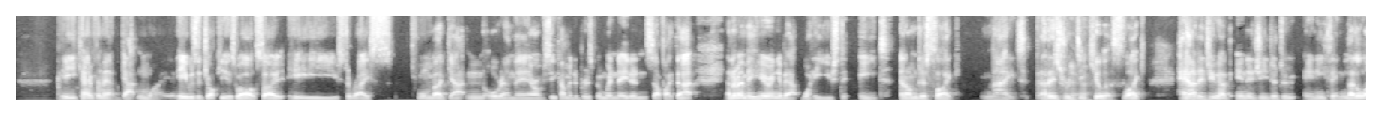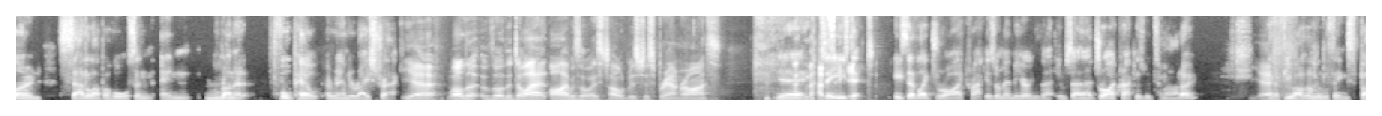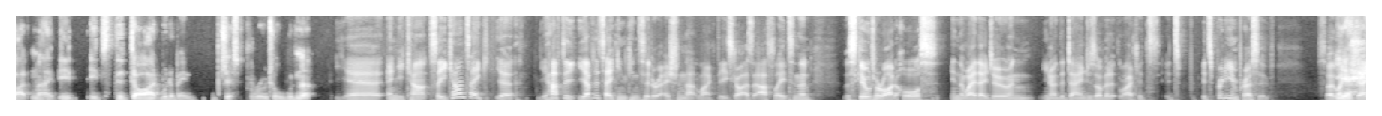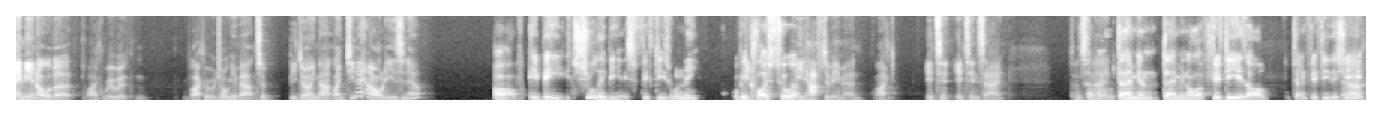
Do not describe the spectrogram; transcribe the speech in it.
He came from out Gatton way, and he was a jockey as well. So he used to race Toowoomba, Gatton, all around there. Obviously, coming to Brisbane when needed and stuff like that. And I remember hearing about what he used to eat, and I'm just like, mate, that is Yeah. ridiculous. Like, how did you have energy to do anything, let alone saddle up a horse and and run it full pelt around a racetrack? Yeah. Well, the well, the diet I was always told was just brown rice. Yeah. That's so he used to it. he used to have like dry crackers. I remember hearing that him say that dry crackers with tomato Yeah. and a few other little things. But mate, it it's the diet would have been just brutal, wouldn't it? Yeah, and you can't. So you can't take. Yeah, you have to. You have to take in consideration that like these guys are athletes, and then the skill to ride a horse in the way they do, and you know the dangers of it. Like it's it's it's pretty impressive. So like Yeah. Damien Oliver, like we were, like we were talking about, to be doing that. Like, do you know how old he is now? Oh, he'd be he'd surely be in his fifties, wouldn't he? Or be He'd- close to it. He'd have to be, man. Like, it's it's insane. Let's have a insane. look. Damien Damien Oliver, fifty years old. Turned fifty this yeah. year.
